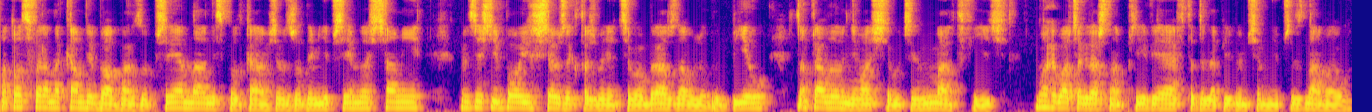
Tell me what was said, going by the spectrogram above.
Atmosfera na kampie była bardzo przyjemna, nie spotkałem się z żadnymi nieprzyjemnościami, więc jeśli boisz się, że ktoś będzie cię obrażał lub bił, naprawdę nie masz się czym martwić. No chyba, że grasz na privie, wtedy lepiej bym się nie przyznawał.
